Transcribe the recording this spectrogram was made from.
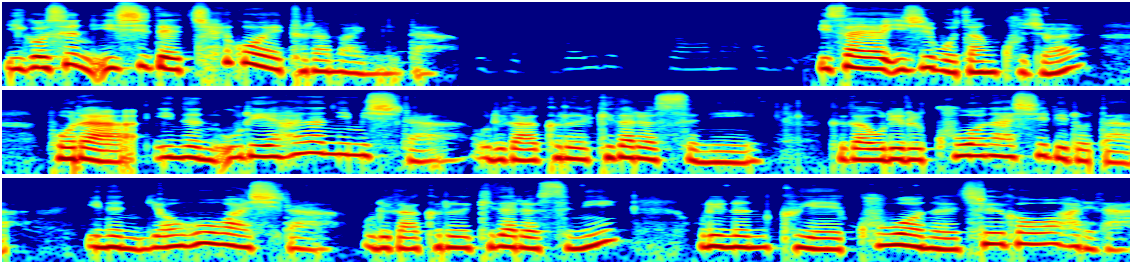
이것은 이 시대 최고의 드라마입니다. 이사야 25장 9절 보라 이는 우리의 하나님이시라 우리가 그를 기다렸으니 그가 우리를 구원하시리로다 이는 여호와시라 우리가 그를 기다렸으니 우리는 그의 구원을 즐거워하리라.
